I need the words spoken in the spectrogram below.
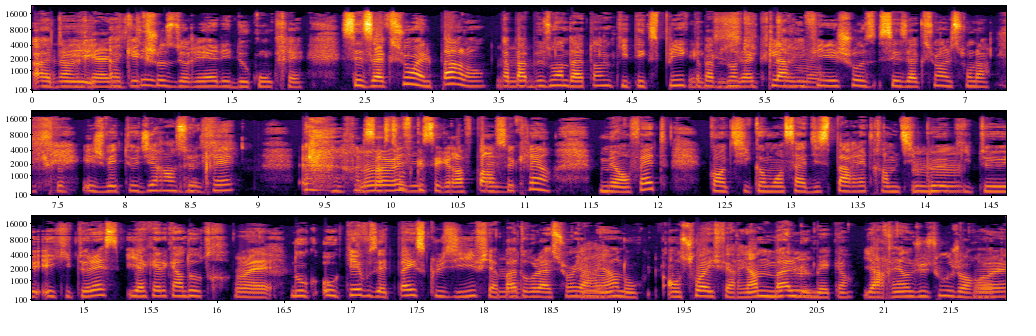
À, la des, réalité. à quelque chose de réel et de concret. Ses actions, elles parlent. Hein. T'as pas besoin d'attendre qu'il t'explique, t'as pas besoin qu'il clarifie les choses. Ses actions, elles sont là. Peux- Et je vais te dire un secret. Non, ça se trouve que c'est grave pas un secret. hein. Mais en fait, quand il commence à disparaître un petit peu Mhm. qui te, et qui te laisse, il y a quelqu'un d'autre. Ouais. Donc, ok, vous n'êtes pas exclusif, il y a pas de relation, il y a Mhm. rien. Donc, en soi, il fait rien de mal, Mhm. le mec. hein. Il y a rien du tout. Genre, euh,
